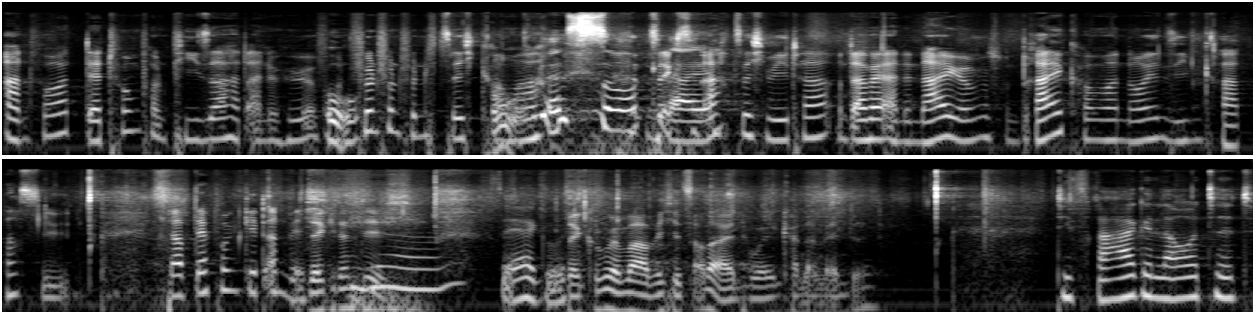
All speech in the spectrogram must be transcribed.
Antwort: Der Turm von Pisa hat eine Höhe von oh. 55,86 oh. so Meter und dabei eine Neigung von 3,97 Grad nach Süden. Ich glaube, der Punkt geht an mich. Der geht an dich. Ja, sehr gut. Dann gucken wir mal, ob ich jetzt auch noch einen holen kann am Ende. Die Frage lautet,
